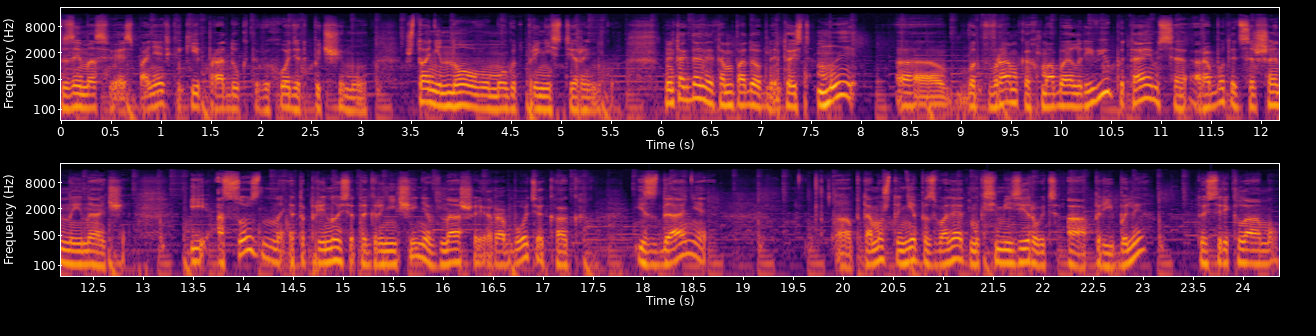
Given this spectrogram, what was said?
взаимосвязь, понять, какие продукты выходят, почему, что они нового могут принести рынку, ну и так далее и тому подобное. То есть мы э, вот в рамках Mobile Review пытаемся работать совершенно иначе. И осознанно это приносит ограничения в нашей работе как издание, э, потому что не позволяет максимизировать а прибыли, то есть рекламу,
